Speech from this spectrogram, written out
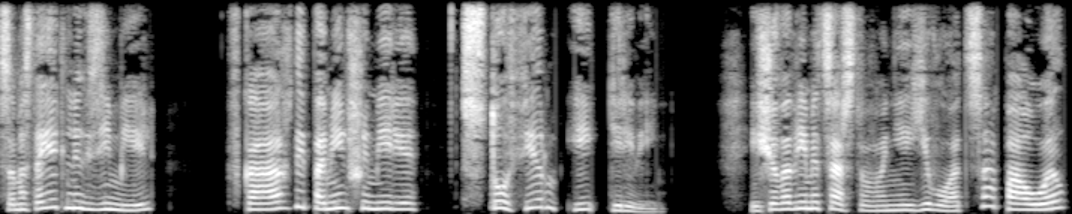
самостоятельных земель, в каждой по меньшей мере сто ферм и деревень. Еще во время царствования его отца Пауэлл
